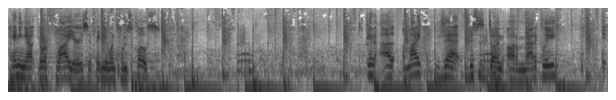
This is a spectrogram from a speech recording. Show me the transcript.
handing out your flyers if anyone comes close. And I like that this is done automatically. It,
